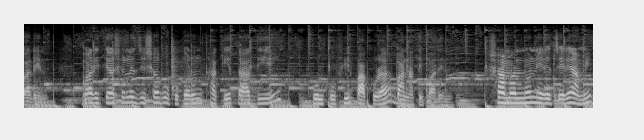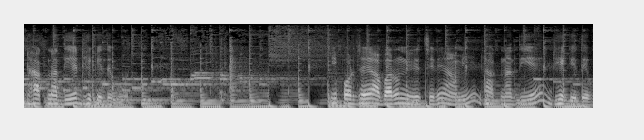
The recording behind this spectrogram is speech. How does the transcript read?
পারেন। বাড়িতে আসলে যেসব উপকরণ থাকে তা দিয়েই ফুলকপির পাকোড়া বানাতে পারেন। সামান্য নেড়েচেড়ে আমি ঢাকনা দিয়ে ঢেকে দেব। এ পর্যায়ে আবারও নেড়েচেড়ে আমি ঢাকনা দিয়ে ঢেকে দেব।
